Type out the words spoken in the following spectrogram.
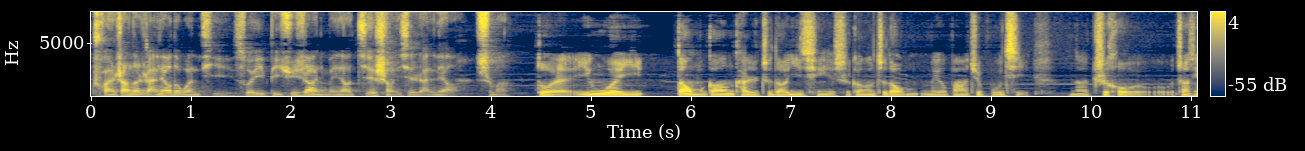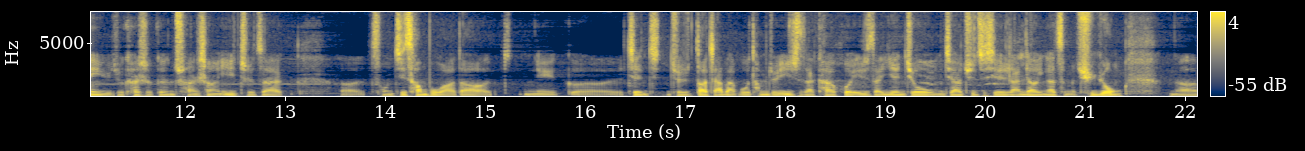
船上的燃料的问题，所以必须让你们要节省一些燃料，是吗？对，因为一当我们刚刚开始知道疫情，也是刚刚知道我们没有办法去补给，那之后张馨予就开始跟船上一直在。呃，从机舱部啊到那个舰，就是到甲板部，他们就一直在开会，一直在研究我们接下去这些燃料应该怎么去用。那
